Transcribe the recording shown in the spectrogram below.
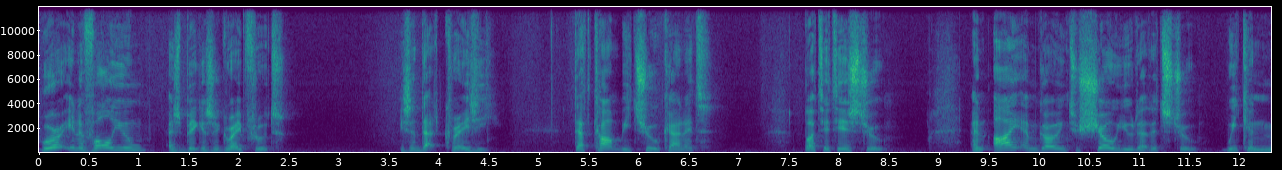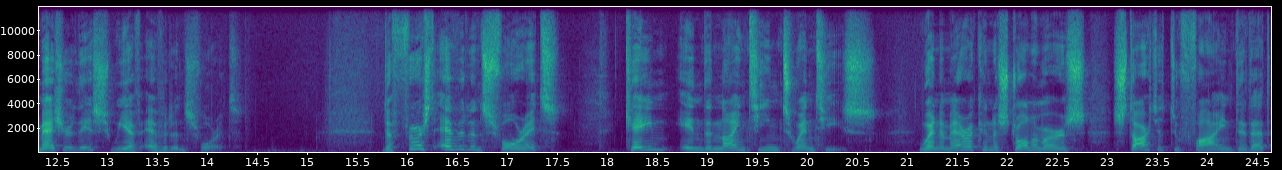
were in a volume as big as a grapefruit. Isn't that crazy? That can't be true, can it? But it is true. And I am going to show you that it's true. We can measure this, we have evidence for it. The first evidence for it came in the 1920s when American astronomers started to find that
